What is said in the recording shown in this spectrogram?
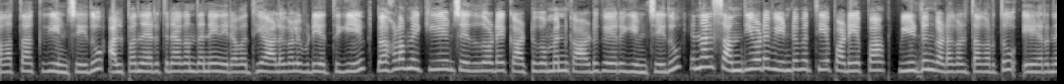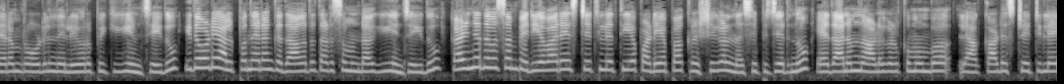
അകത്താക്കുകയും ചെയ്തു. അല്പനേരത്തിനകം തന്നെ നിരവധി ആളുകൾ ഇവിടെ എത്തുകയും ബഹളം വയ്ക്കുകയും ചെയ്തതോടെ കാട്ടുകൊമ്പൻ കാടുകയറുകയും ചെയ്തു. എന്നാൽ സന്ധ്യയോടെ വീണ്ടും എത്തിയ പടയപ്പ വീണ്ടും കടകൾ തകർത്തു. ഏറെ നേരം റോഡിൽ നിലയുറപ്പിക്കുകയും ചെയ്തു. ഇതോടെ അല്പനേരം ഗതാഗത തടസ്സമുണ്ടാകുകയും ചെയ്തു. കഴിഞ്ഞ ദിവസം പെരിയവാര എസ്റ്റേറ്റിലെത്തിയ പടയപ്പ കൃഷികൾ നശിപ്പിച്ചിരുന്നു. ഏതാനും നാളുകൾക്ക് മുമ്പ് ലാക്കാട് എസ്റ്റേറ്റിലെ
